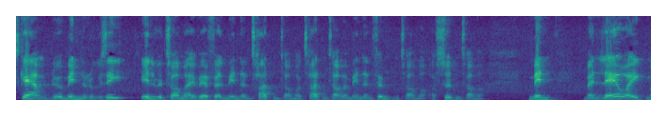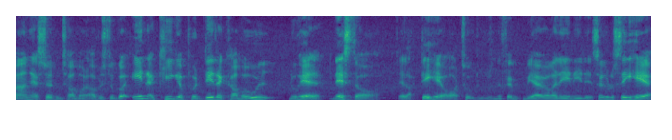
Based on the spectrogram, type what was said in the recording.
skærmen bliver mindre, du kan se 11 tommer er i hvert fald mindre end 13 tommer, 13 tommer mindre end 15 tommer, og 17 tommer. Men man laver ikke mange af 17 tommer, og hvis du går ind og kigger på det, der kommer ud nu her næste år, eller det her år, 2015, vi er jo allerede inde i det, så kan du se her,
